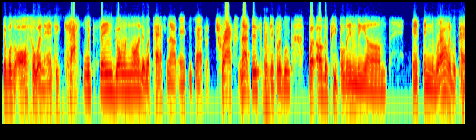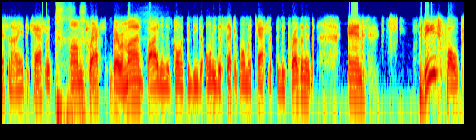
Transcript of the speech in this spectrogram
There was also an anti-Catholic thing going on. They were passing out anti-Catholic tracts. Not this mm. particular group, but other people in the um, in, in the rally were passing out anti-Catholic um tracts. Bear in mind, Biden is going to be the only the second Roman Catholic to be president, and these folks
